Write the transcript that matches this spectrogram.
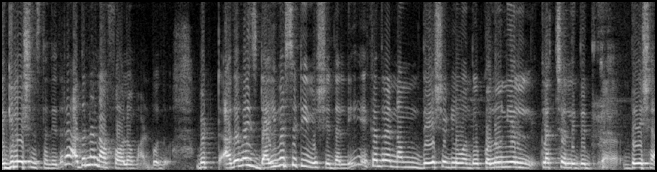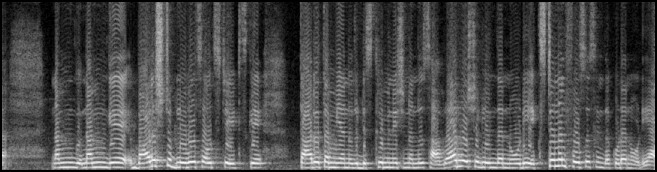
ರೆಗ್ಯುಲೇಷನ್ಸ್ ತಂದಿದ್ದಾರೆ. ಅದನ್ನ ನಾವು ಫಾಲೋ ಮಾಡ್ಬೋದು. ಬಟ್ ಅದರ್ವೈಸ್ ಡೈವರ್ಸಿಟಿ ವಿಷಯದಲ್ಲಿ ಯಾಕಂದರೆ ನಮ್ಮ ದೇಶಗಳು ಒಂದು ಕೊಲೋನಿಯಲ್ ಕ್ಲಚ್ ಅಲ್ಲಿ ಇದ್ದಿದ್ದ ದೇಶ. ನಮ್ಗ್ ನಮ್ಗೆ ಬಹಳಷ್ಟು ಗ್ಲೋಬಲ್ ಸೌತ್ ಸ್ಟೇಟ್ಸ್ಗೆ ತಾರತಮ್ಯ ಅನ್ನೋದು ಡಿಸ್ಕ್ರಿಮಿನೇಷನ್ ಅನ್ನೋದು ಸಾವಿರಾರು ವರ್ಷಗಳಿಂದ ನೋಡಿ ಎಕ್ಸ್ಟರ್ನಲ್ ಫೋರ್ಸಸ್ ಇಂದ ಕೂಡ ನೋಡಿ, ಆ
